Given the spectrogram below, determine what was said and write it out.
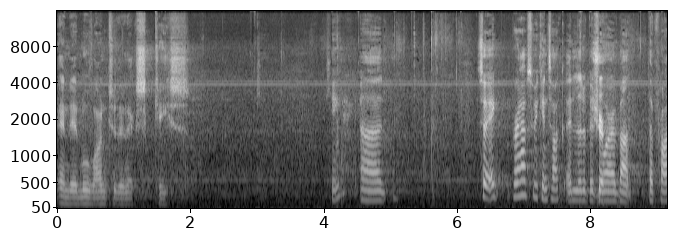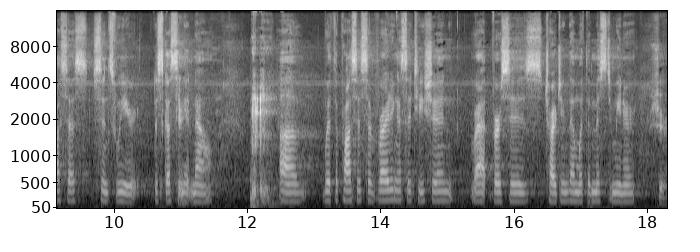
and then move on to the next case. Okay. uh, So eh, perhaps we can talk a little bit Sure. more about the process, since we're discussing Okay. it now. Um, With the process of writing a citation versus charging them with a misdemeanor, Sure.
